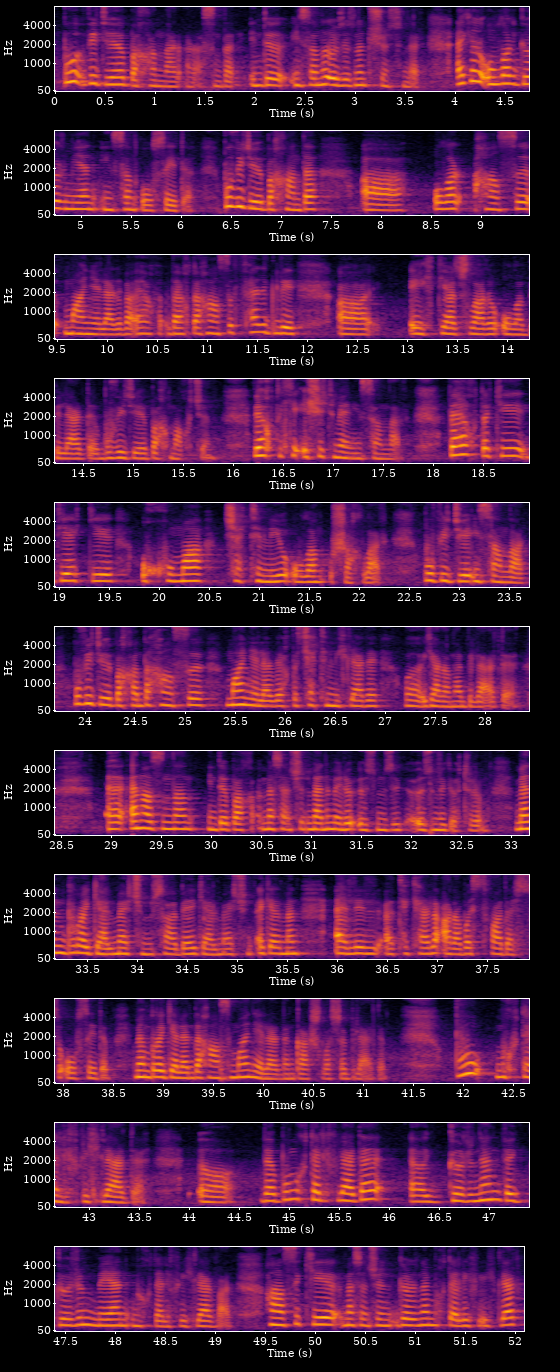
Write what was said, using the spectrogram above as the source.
Bu videoya baxanlar arasında indi insanlar öz-özünə düşünsünlər. Əgər onlar görməyən insan olsaydı, bu videoya baxanda onlar hansı maneələri və və yaxud da hansı fərqli ehtiyacları ola bilərdi bu videoya baxmaq üçün. Və yaxud da ki, eşitməyən insanlar və yaxud da ki, deyək ki, oxuma çətinliyi olan uşaqlar. Bu videoya insanlar bu videoya baxanda hansı maneələr və yaxud da çətinlikləri yarana bilərdi ən azından indi bax məsəl üçün mənim elə özümüzü özümü götürüm. Mən bura gəlmək üçün, müsahibəyə gəlmək üçün, əgər mən əlil təkərli araba istifadəçisi olsaydım, mən bura gələndə hansı maneələrlə qarşılaşa bilərdim? Bu müxtəlifliklərdir. Və bu müxtəliflərdə görünən və görünməyən müxtəlifliklər var. Hansı ki, məsəl üçün görünən müxtəlifliklər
